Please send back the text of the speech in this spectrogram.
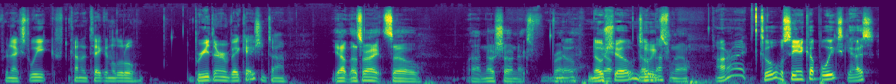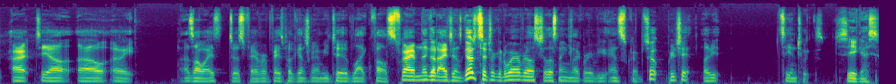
for next week, kind of taking a little breather and vacation time. Yep, that's right. So uh, no show next Friday. no Yep, show, Two no weeks nothing. from now. All right, cool. We'll see you in a couple weeks, guys. All right. See y'all. Oh, oh, wait. As always, do us a favor: Facebook, Instagram, YouTube, like, follow, subscribe, and then go to iTunes, go to Stitcher, go to wherever else you're listening, like, review, and subscribe. So appreciate it. Love you. See you in two weeks. See you guys.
